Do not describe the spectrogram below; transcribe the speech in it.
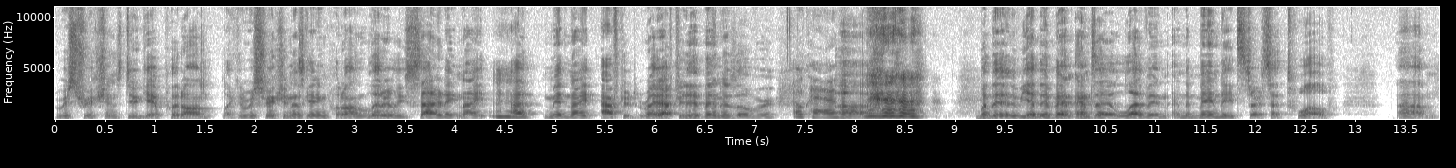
restrictions do get put on, like the restriction is getting put on literally Saturday night at midnight after, right after the event is over. Okay. Uh, but the yeah, the event ends at eleven and the mandate starts at twelve. Um,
